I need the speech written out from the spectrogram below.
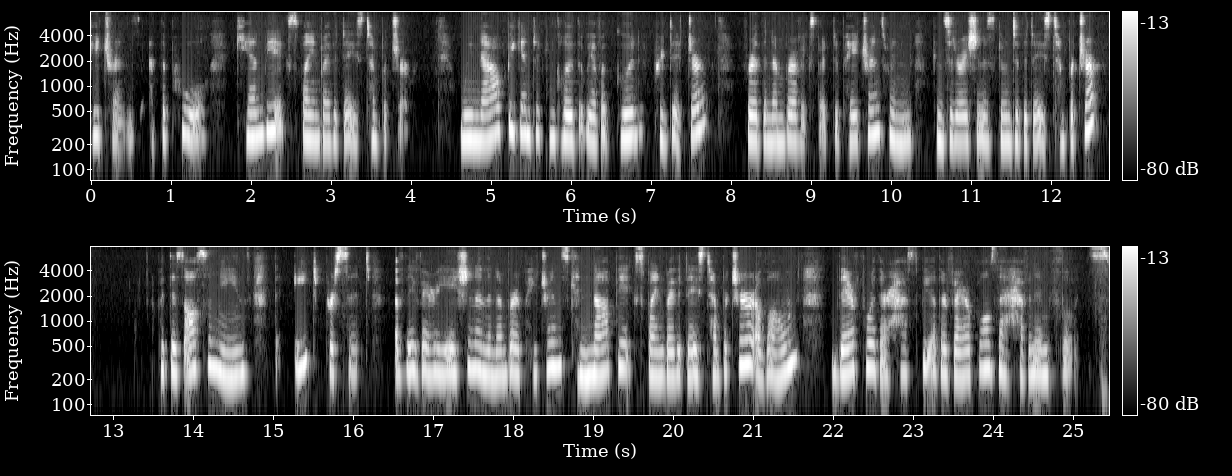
patrons at the pool can be explained by the day's temperature. We now begin to conclude that we have a good predictor for the number of expected patrons when consideration is given to the day's temperature. But this also means that 8% of the variation in the number of patrons cannot be explained by the day's temperature alone. Therefore, there has to be other variables that have an influence.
